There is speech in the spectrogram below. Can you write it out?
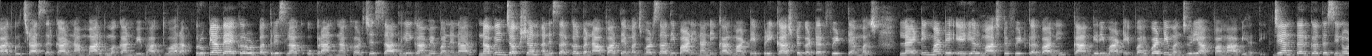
બાદ ગુજરાત સરકારના માર્ગ મકાન વિભાગ દ્વારા રૂપિયા બે કરોડ બત્રીસ લાખ ઉપરાંતના ખર્ચે સાધલી ગામે બનનાર નવીન જંકશન અને સર્કલ બનાવવા તેમજ વરસાદી પાણીના નિકાલ માટે પ્રિકાસ્ટ ગટર ફિટ તેમજ લાઇટિંગ માટે એરિયલ માસ્ટ ફિટ કરવાની કામગીરી માટે વહીવટી મંજૂરી આપવામાં આવી હતી. જે અંતર્ગત સિનોર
